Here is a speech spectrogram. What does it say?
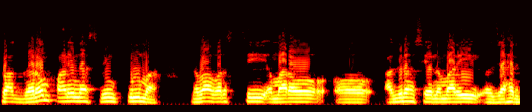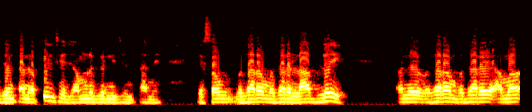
તો આ ગરમ પાણીના સ્વિમિંગ પુલમાં નવા વર્ષથી અમારો આગ્રહ છે અને અમારી જાહેર જનતાને અપીલ છે જામનગરની જનતાને કે સૌ વધારેમાં વધારે લાભ લઈ અને વધારેમાં વધારે આમાં,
